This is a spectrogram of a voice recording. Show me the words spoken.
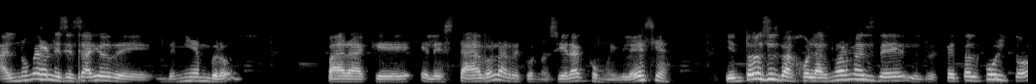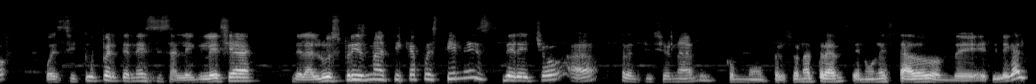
al número necesario de, de miembros para que el Estado la reconociera como iglesia. Y entonces, bajo las normas del respeto al culto, pues si tú perteneces a la iglesia de la luz prismática, pues tienes derecho a transicionar como persona trans en un estado donde es ilegal.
